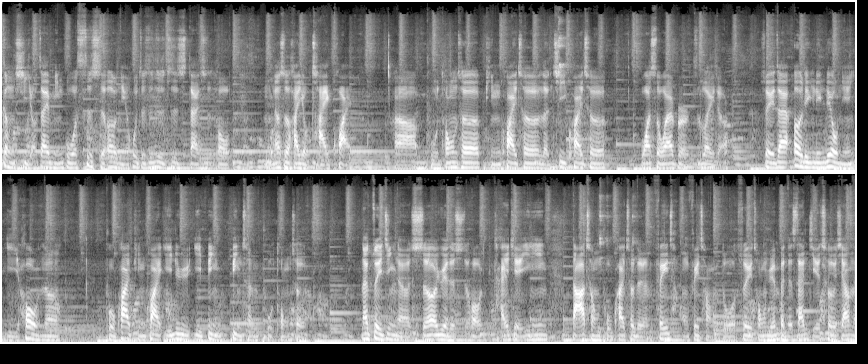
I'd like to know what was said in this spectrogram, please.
更细哦，在民国四十二年或者是日治时代时候，那时候还有柴快啊、普通车、平快车、冷气快车。whatsoever 之类的，所以在二零零六年以后呢，普快、平快一律一并并成普通车。那最近呢，十二月的时候，台铁因因搭乘普快车的人非常非常的多，所以从原本的三节车厢呢，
